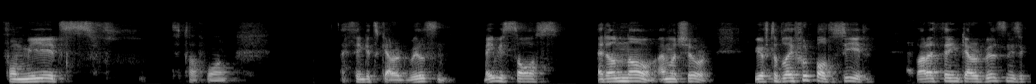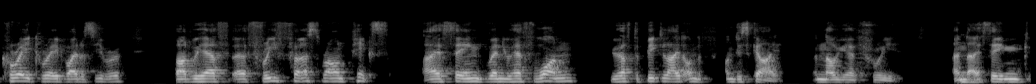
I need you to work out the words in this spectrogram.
For me, it's, it's a tough one. I think it's Garrett Wilson, maybe Sauce. I don't know. I'm not sure. You have to play football to see it. But I think Garrett Wilson is a great, great wide receiver. But we have uh, three first round picks. I think when you have one, you have the big light on the on this guy, and now you have three. And mm-hmm. I think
